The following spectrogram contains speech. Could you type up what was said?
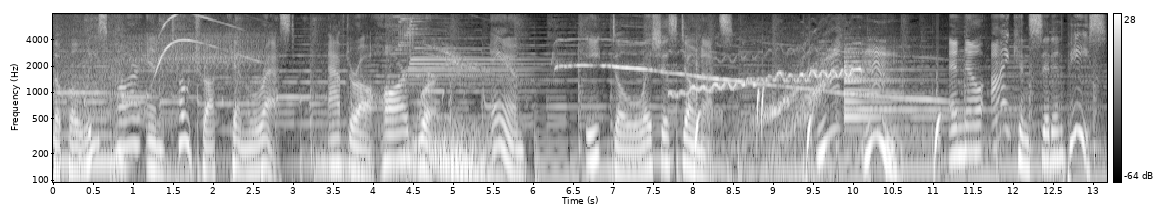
The police car and tow truck can rest after a hard work and eat delicious donuts. Mmm. And now I can sit in peace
